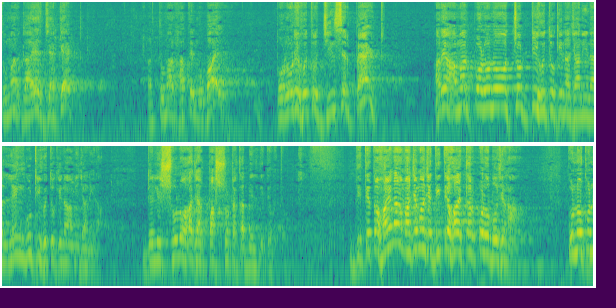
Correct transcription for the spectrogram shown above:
তোমার গায়ের জ্যাকেট আর তোমার হাতে মোবাইল, পরনে হতো জিন্সের প্যান্ট। আরে আমার পরনো চড্ডি হইতো কিনা জানি না, লেঙ্গুটি হইতো কিনা আমি জানি না। ডেলি ষোলো হাজার পাঁচশো টাকা বিল দিতে হতো দিতে তো হয় না, মাঝে মাঝে দিতে হয়, তারপরও বোঝে না। কোন কোন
